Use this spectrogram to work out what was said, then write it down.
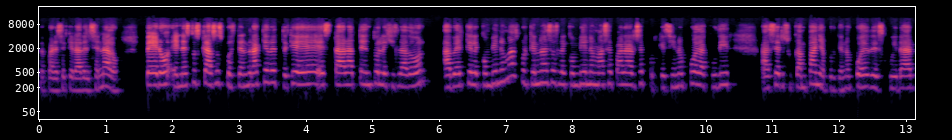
me parece que era del Senado. Pero en estos casos, pues tendrá que, que estar atento el legislador a ver qué le conviene más, porque en esas le conviene más separarse, porque si no puede acudir a hacer su campaña, porque no puede descuidar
